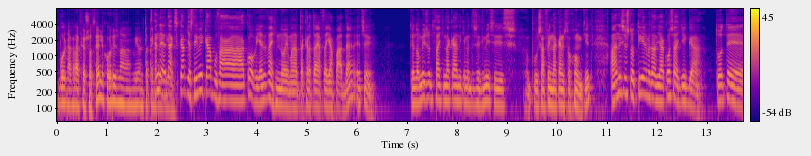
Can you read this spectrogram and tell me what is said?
Μπορεί να γράφει όσο θέλει χωρίς να μειώνει τα 50. Ε, ναι, εντάξει, κάποια στιγμή κάπου θα κόβει γιατί δεν θα έχει νόημα να τα κρατάει αυτά για πάντα, έτσι. Και νομίζω ότι θα έχει να κάνει και με τις ρυθμίσεις που σε αφήνει να κάνεις στο HomeKit. Αν είσαι στο tier με τα 200 GB, τότε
